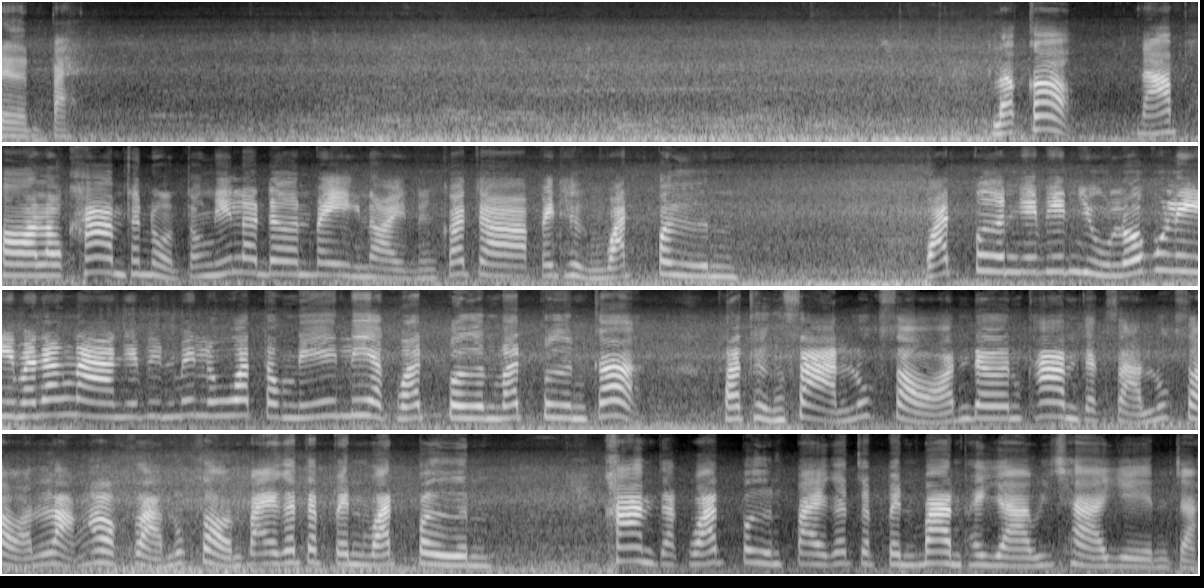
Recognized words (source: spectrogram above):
เดินไป แล้วก็นะพอเราข้ามถนนตรงนี้เราเดินไปอีกหน่อยหนึ่งก็จะไปถึงวัดปืน วัดปืนยายพินอยู่ลบบุรีมาตั้งนานยายพินไม่รู้ว่าตรงนี้เรียกวัดปืน วัดปืนก็ พอถึงศาลลูกศรเดินข้ามจากศาลลูกศรหลังออกศาลลูกศรไปก็จะเป็นวัดปืน ข้ามจากวัดปืนไปก็จะเป็นบ้านพญาวิชาเยนจ้ะ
